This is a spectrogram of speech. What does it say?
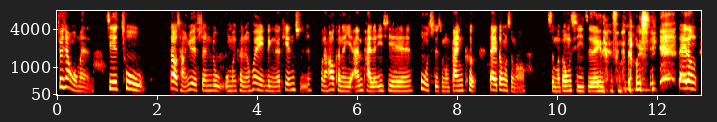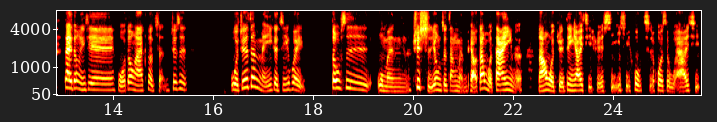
就像我们接触道场越深入，我们可能会领了天职，然后可能也安排了一些护持什么班课，带动什么什么东西之类的，什么东西、嗯、带动带动一些活动啊课程。就是我觉得这每一个机会都是我们去使用这张门票。当我答应了。然后我决定要一起学习、一起护持，或者我要一起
